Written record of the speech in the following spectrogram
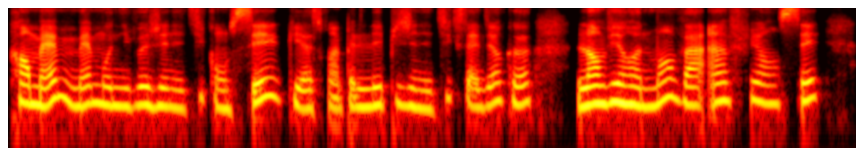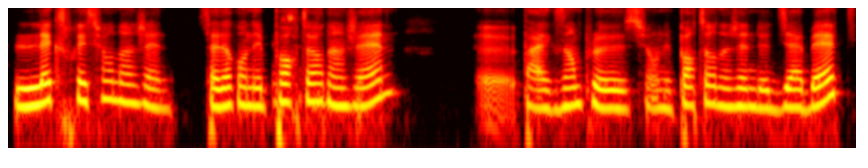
quand même, même au niveau génétique, on sait qu'il y a ce qu'on appelle l'épigénétique, c'est-à-dire que l'environnement va influencer l'expression d'un gène. C'est-à-dire qu'on est porteur d'un gène. par exemple, si on est porteur d'un gène de diabète,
